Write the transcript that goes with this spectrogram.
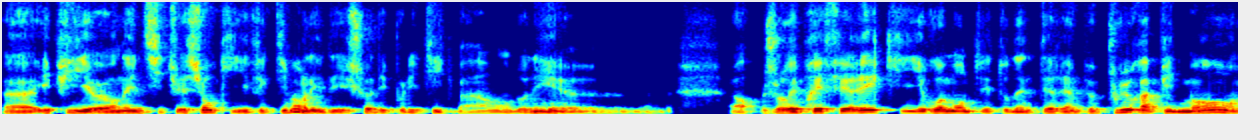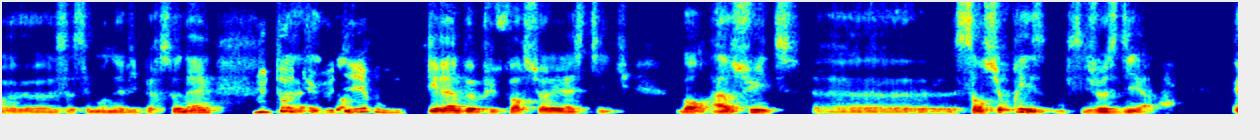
et puis, on a une situation qui, effectivement, les, les choix des politiques, ben, à un moment donné, alors, j'aurais préféré qu'ils remontent les taux d'intérêt un peu plus rapidement, euh, ça c'est mon avis personnel. Plutôt, euh, tu veux dire Tirer un peu plus fort sur l'élastique. Bon, ensuite, euh, sans surprise, si j'ose dire,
